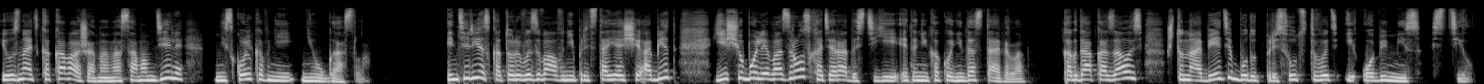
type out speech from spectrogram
и узнать, какова же она на самом деле, нисколько в ней не угасло. Интерес, который вызывал в ней предстоящий обед, еще более возрос, хотя радости ей это никакой не доставило, когда оказалось, что на обеде будут присутствовать и обе мисс Стил.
